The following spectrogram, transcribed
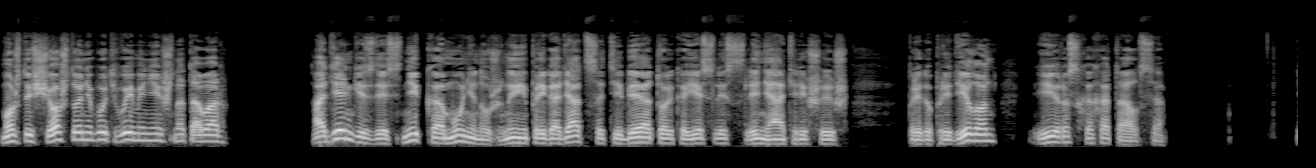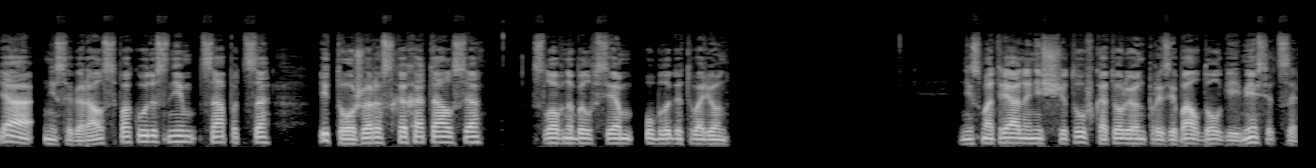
Может, еще что-нибудь выменишь на товар? А деньги здесь никому не нужны, пригодятся тебе, только если слинять решишь, — предупредил он и расхохотался. Я не собирался покуда с ним цапаться, и тоже расхохотался, словно был всем ублаготворен. Несмотря на нищету, в которой он прозябал долгие месяцы,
